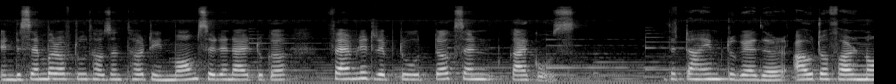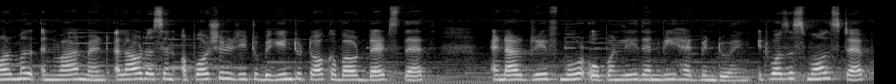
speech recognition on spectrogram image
in December of 2013, Mom, Sid, and I took a family trip to Turks and Caicos. The time together out of our normal environment allowed us an opportunity to begin to talk about Dad's death and our grief more openly than we had been doing. It was a small step,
